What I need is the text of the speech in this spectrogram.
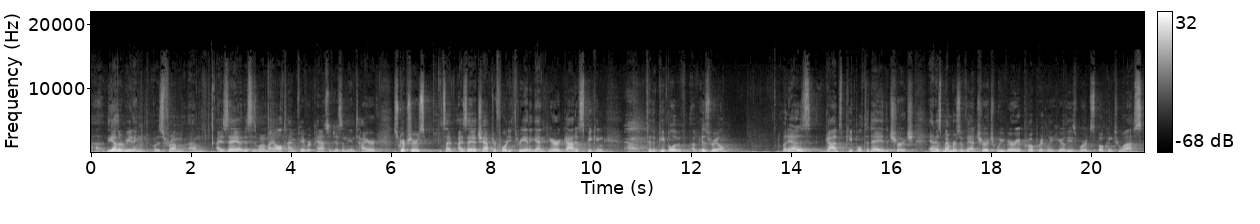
Uh, the other reading was from um, Isaiah. This is one of my all time favorite passages in the entire scriptures. It's Isaiah chapter 43. And again, here God is speaking uh, to the people of, of Israel, but as God's people today, the church, and as members of that church, we very appropriately hear these words spoken to us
